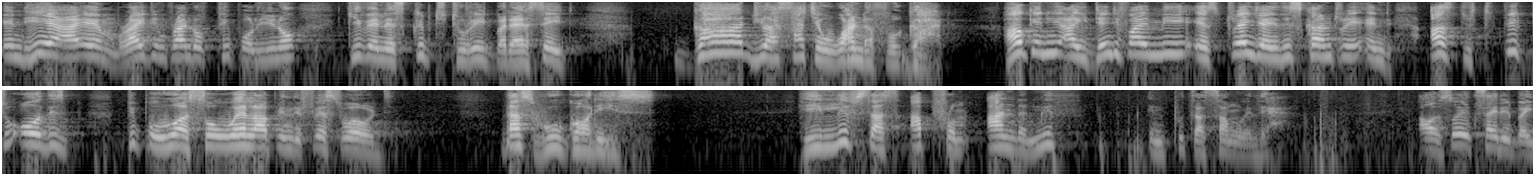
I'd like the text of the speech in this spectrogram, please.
And here I am, right in front of people, you know, given a script to read, but I said, God, you are such a wonderful God. How can you identify me, a stranger in this country, and ask to speak to all these people who are so well up in the first world? That's who God is. He lifts us up from underneath and puts us somewhere there. I was so excited by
